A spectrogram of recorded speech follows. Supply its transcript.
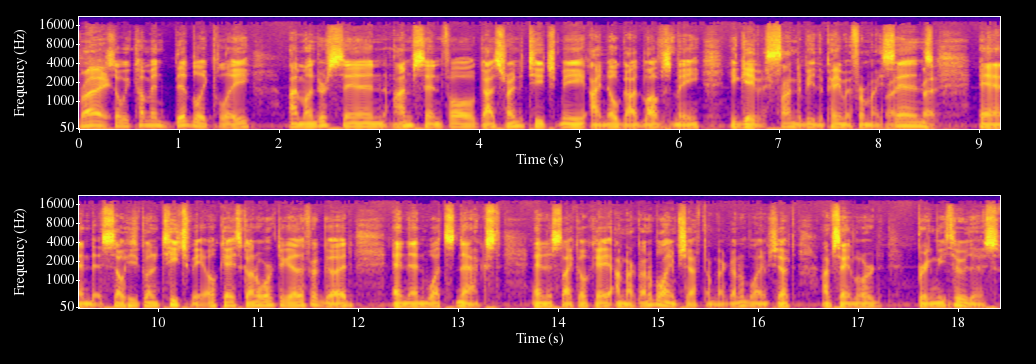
Right. So we come in biblically. I'm under sin. Mm-hmm. I'm sinful. God's trying to teach me. I know God loves me. He gave his son to be the payment for my sins. right. And so he's going to teach me. Okay, it's going to work together for good. And then what's next? And it's like, okay, I'm not going to blame shift. I'm not going to blame shift. I'm saying, Lord, bring me through this.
